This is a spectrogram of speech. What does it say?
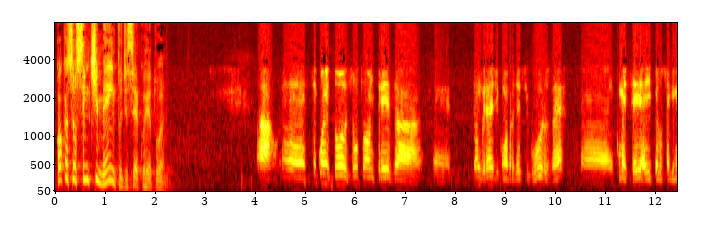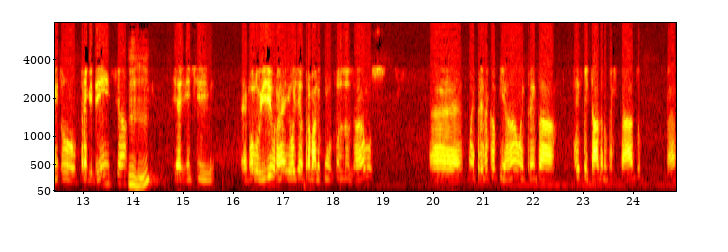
qual que é o seu sentimento de ser corretor. Ah, é, ser corretor junto a uma empresa é, tão grande como a Bradesco Seguros, né? Comecei aí pelo segmento Previdência uhum. e a gente evoluiu, né? E hoje eu trabalho com todos os ramos. É uma empresa campeã, uma empresa respeitada no mercado. Né?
